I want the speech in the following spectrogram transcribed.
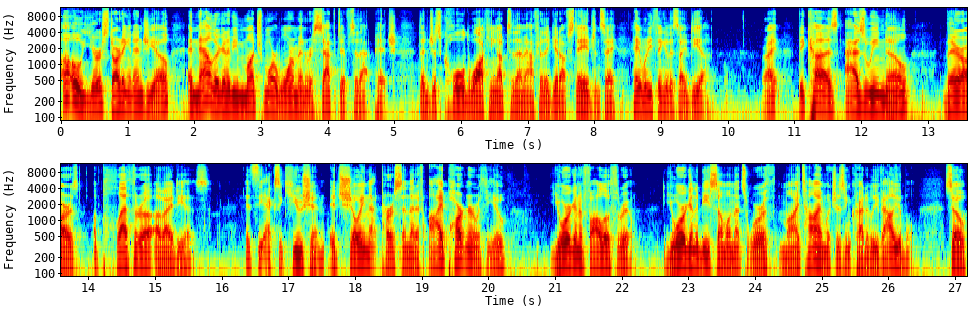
Oh, you're starting an NGO? And now they're going to be much more warm and receptive to that pitch than just cold walking up to them after they get off stage and say, Hey, what do you think of this idea? Right? Because as we know, there are a plethora of ideas. It's the execution, it's showing that person that if I partner with you, you're going to follow through. You're going to be someone that's worth my time, which is incredibly valuable. So,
